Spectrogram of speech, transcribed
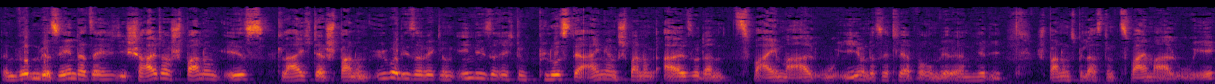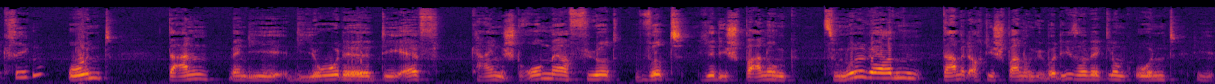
dann würden wir sehen, tatsächlich die Schalterspannung ist gleich der Spannung über dieser Wicklung in diese Richtung plus der Eingangsspannung, also dann zweimal UE. Und das erklärt, warum wir dann hier die Spannungsbelastung zweimal UE kriegen. Und dann, wenn die Diode DF keinen Strom mehr führt, wird hier die Spannung zu Null werden, damit auch die Spannung über dieser Wicklung und die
